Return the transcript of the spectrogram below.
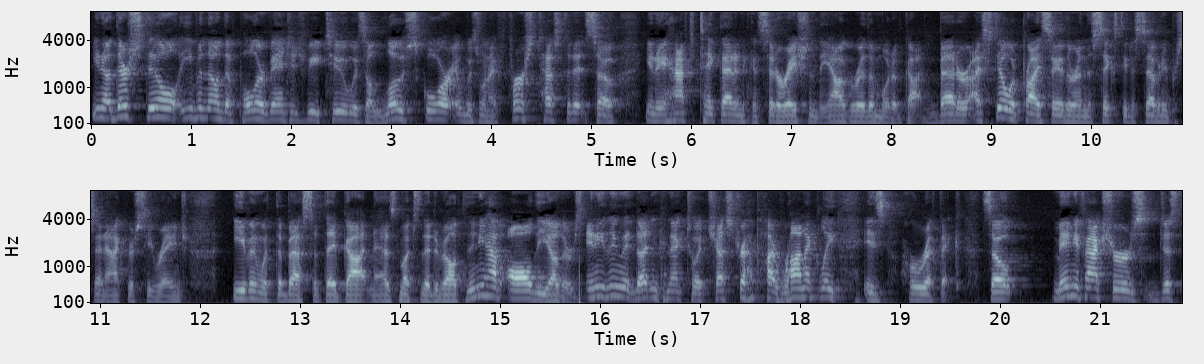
you know, they're still, even though the Polar Vantage V2 was a low score, it was when I first tested it. So, you know, you have to take that into consideration. The algorithm would have gotten better. I still would probably say they're in the 60 to 70% accuracy range even with the best that they've gotten as much as they developed. then you have all the others. Anything that doesn't connect to a chest strap, ironically, is horrific. So manufacturers just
